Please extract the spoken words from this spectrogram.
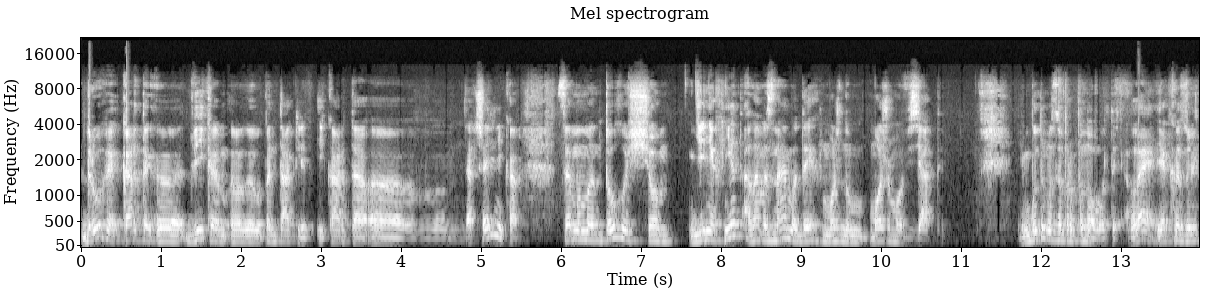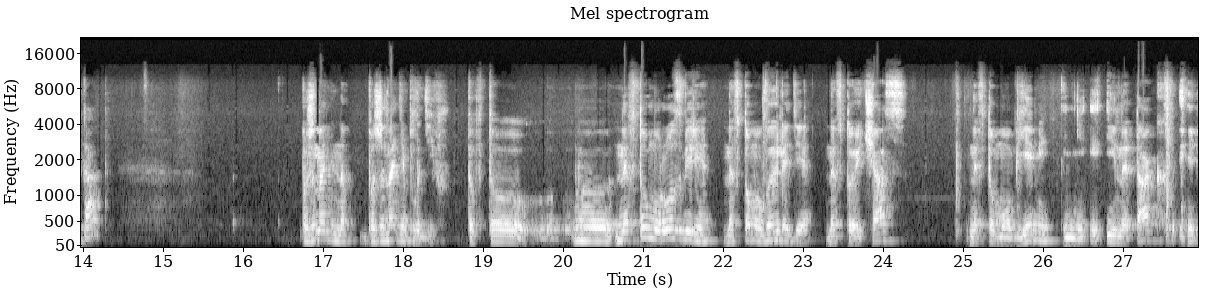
Друге, карта е, двійка е, пентаклів і карта отшельника це момент того, що денег нет, але ми знаємо, де їх можна, можемо взяти. І ми будемо запропоновувати. Але як результат пожинання, пожинання плодів. Тобто е, не в тому розмірі, не в тому вигляді, не в той час, не в тому об'ємі, і, і, не так, і,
